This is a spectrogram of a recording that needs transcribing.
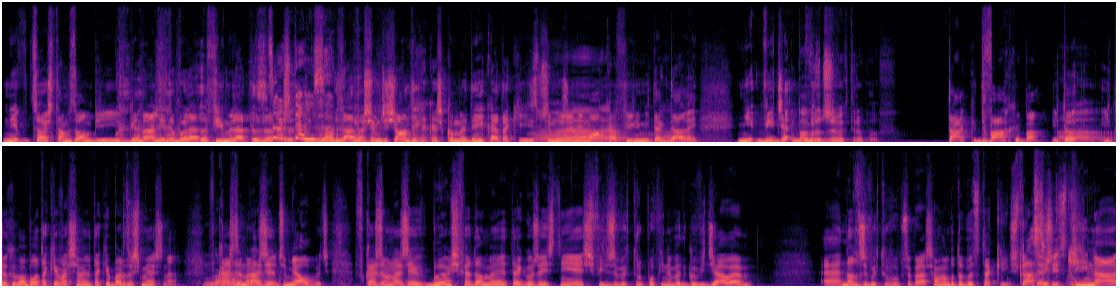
nie, coś tam zombie, generalnie to były lata, filmy lat, z, lat 80., jakaś komedyjka, taki z przymrużeniem oka, film i tak dalej. Nie, wiedzia, nie, Powrót żywych trupów. tak, dwa chyba. I to, A. I to chyba było takie właśnie takie bardzo śmieszne. W No. każdym razie, czy miało być, w każdym razie byłem świadomy tego, że istnieje świt żywych trupów i nawet go widziałem. E, Noc żywych trupów, przepraszam, no bo to był taki Świt klasyk kina.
